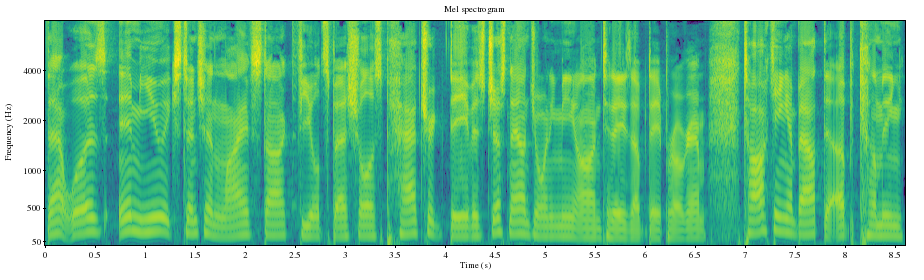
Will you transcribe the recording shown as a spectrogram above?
That was MU Extension Livestock Field Specialist Patrick Davis just now joining me on today's update program, talking about the upcoming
